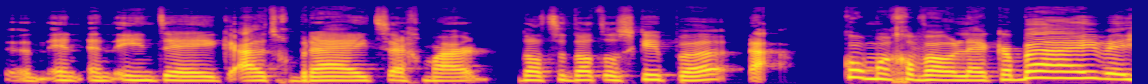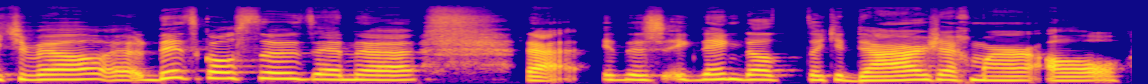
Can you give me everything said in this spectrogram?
een, een, intake uitgebreid, zeg maar, dat ze dat al skippen. Kom er gewoon lekker bij, weet je wel. Uh, dit kost het. En ja, dus ik denk dat, dat je daar, zeg maar, al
